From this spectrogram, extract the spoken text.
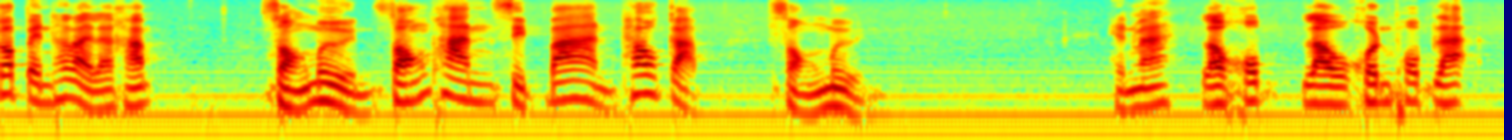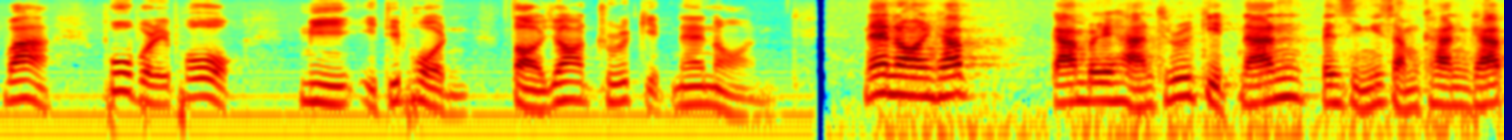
ก็เป็นเท่าไหร่แล้วครับ 20,000 2,010 บ้านเท่ากับ 20,000 เห็นไหมเราครบเราค้นพบแล้วว่าผู้บริโภคมีอิทธิพลต่อยอดธุรกิจแน่นอน แน่นอนครับ การบริหารธุรกิจนั้นเป็นสิ่งที่สำคัญครับ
